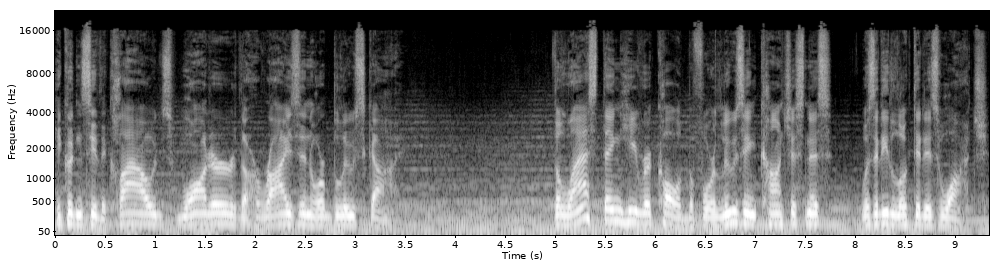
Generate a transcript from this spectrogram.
He couldn't see the clouds, water, the horizon, or blue sky. The last thing he recalled before losing consciousness was that he looked at his watch.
